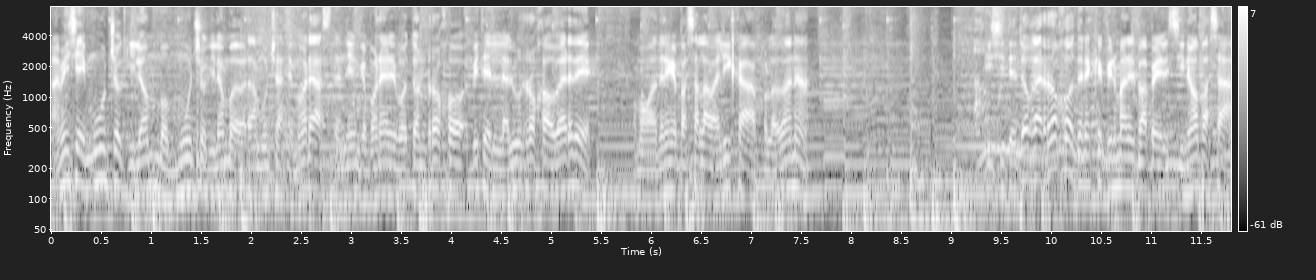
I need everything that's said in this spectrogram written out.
A mí si hay mucho quilombo, mucho quilombo, de verdad, muchas demoras, tendrían que poner el botón rojo, ¿viste? La luz roja o verde, como cuando tenés que pasar la valija por la aduana. Y si te toca rojo, tenés que firmar el papel. Si no, pasá.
